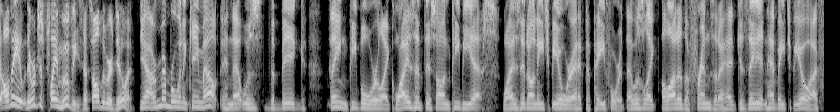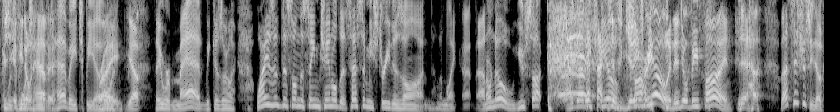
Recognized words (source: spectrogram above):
all they they were just playing movies. That's all they were doing. Yeah, I remember when it came out, and that was the big thing, people were like, "Why isn't this on PBS? Why is it on HBO where I have to pay for it?" That was like a lot of the friends that I had because they didn't have HBO. I was if you don't have enough to have HBO. Right. Yep. They were mad because they're like, "Why isn't this on the same channel that Sesame Street is on?" And I'm like, "I, I don't know. You suck. I got HBO. Just get Sorry." HBO and then you'll be fine. Yeah, well, that's interesting though.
